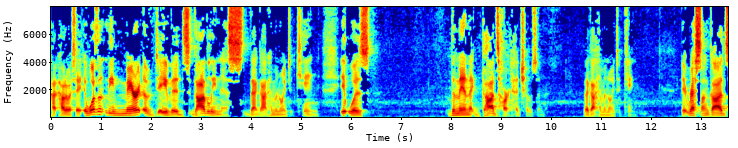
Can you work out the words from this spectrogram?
how, how do I say it? it wasn't the merit of David's godliness that got him anointed king. It was the man that God's heart had chosen that got him anointed king. It rests on God's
